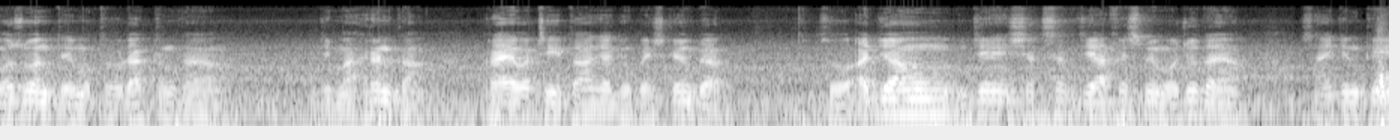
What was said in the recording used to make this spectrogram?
मौजुअन ते मुख़्तलिफ़ु डॉक्टरनि खां जी माहिरनि खां राय वी तव्हांजे पेश कयूं पिया सो अज आऊं जै शख्स के ऑफिस में मौजूद आया साईं जिन खे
